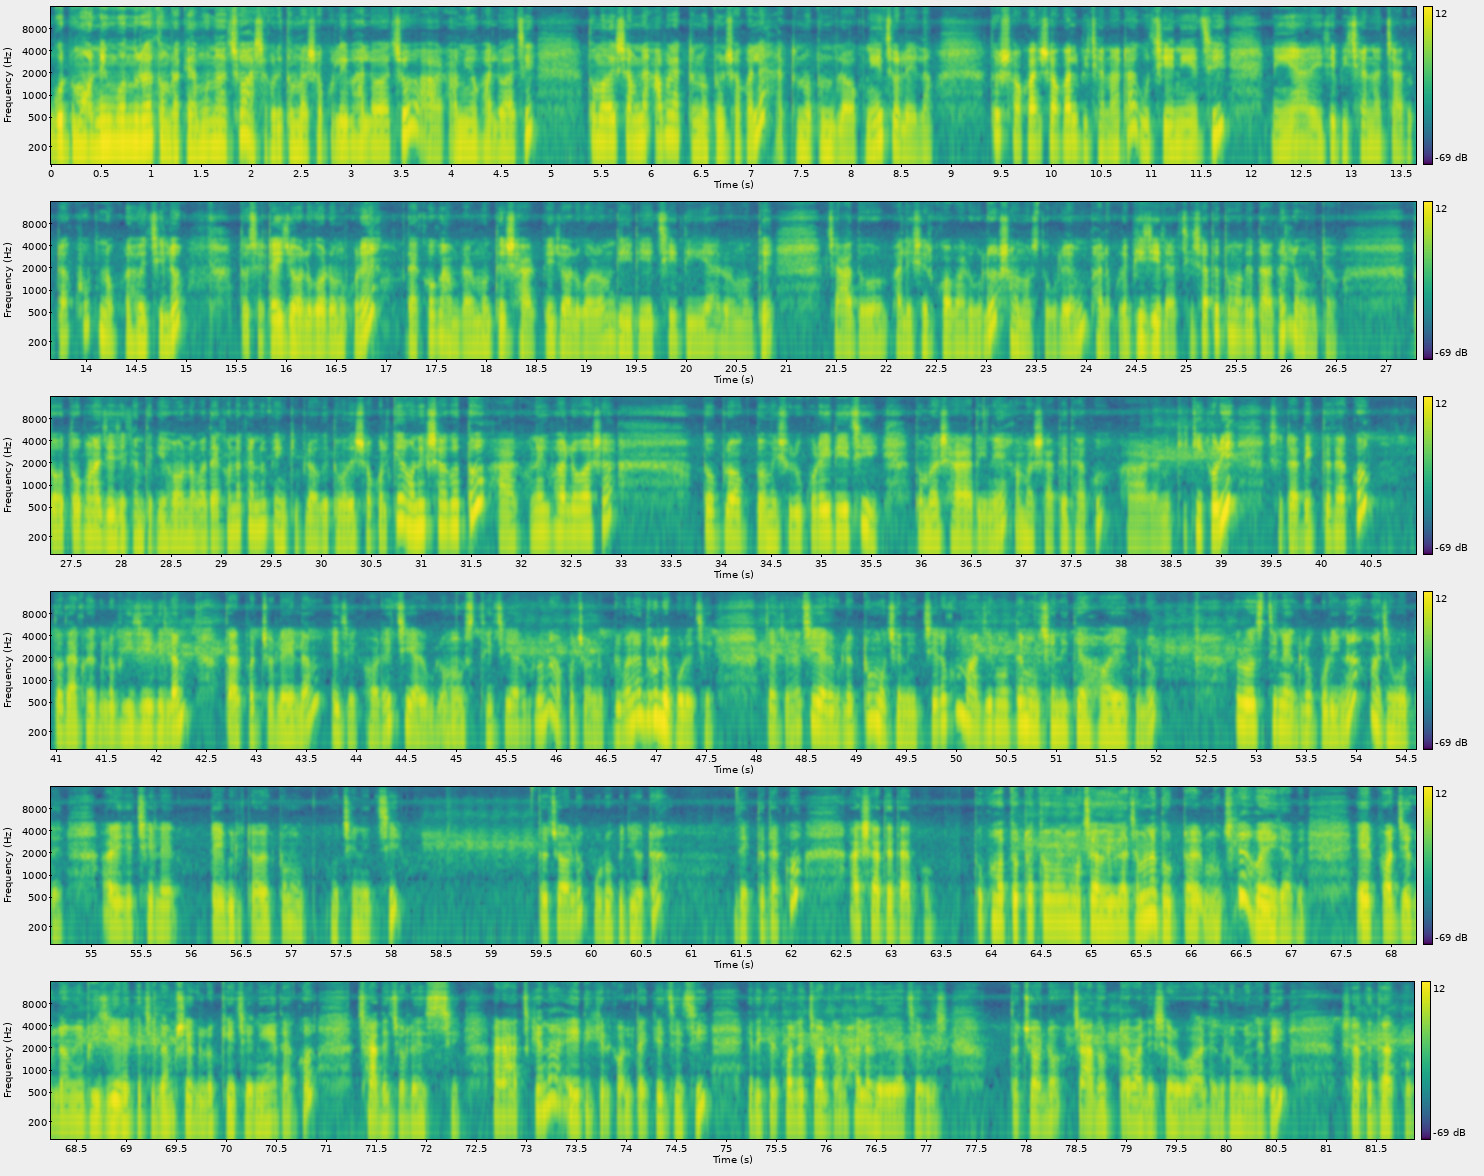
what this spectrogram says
Good morning বন্ধুরা। তোমরা কেমন আছো? আশা করি তোমরা সকলেই ভালো আছো, আর আমিও ভালো আছি। তোমাদের সামনে আবার একটা নতুন সকালে একটা নতুন ব্লগ নিয়ে চলে এলাম। তো সকাল সকাল বিছানাটা গুছিয়ে নিয়েছি। নিয়ে আর এই যে বিছানার চাদরটা খুব নোংরা হয়েছিল, তো সেটাই জল গরম করে দেখো গামলার মধ্যে সার্পে জল গরম দিয়ে দিয়েছি। দিয়ে আর ওর মধ্যে চাদর, বালিশের কভারগুলো সমস্তগুলো আমি ভালো করে ভিজিয়ে রাখছি। সাথে তোমাদের দাদার লুঙ্গিটাও। তো তোমরা যে যেখান থেকে হও না বা দেখো না কেন পিঙ্কি ব্লগে তোমাদের সকলকে অনেক স্বাগত আর অনেক ভালোবাসা। তো ব্লগ তো আমি শুরু করেই দিয়েছি। তোমরা সারা দিনে আমার সাথে থাকো আর আমি কি কি করি সেটা দেখতে থাকো। তো দেখো এগুলো ভিজিয়ে দিলাম, তারপর চলে এলাম। এই যে ঘরে চেয়ারগুলো, মুছতে চেয়ারগুলো না প্রচণ্ড পরিমাণে ধুলো পড়েছে, যার জন্য চেয়ারগুলো একটু মুছে নিচ্ছি। এরকম মাঝে মধ্যে মুছে নিতে হয় এগুলো। রোজ দিন এগুলো করি না মাঝে মধ্যে। আর এই যে ছেলের টেবিলটাও একটু মুছে নিচ্ছি। তো চলো পুরো ভিডিওটা দেখতে থাকো আর সাথে থাকো। তো ঘতটা তো আমার মোচা হয়ে গেছে মানে দৌড়টা মুছলে হয়ে যাবে। এরপর যেগুলো আমি ভিজিয়ে রেখেছিলাম সেগুলো কেচে নিয়ে দেখো ছাদে চলে এসেছি। আর আজকে না এই দিকের কলটায় কেচেছি, এদিকের কলের জলটা ভালো হয়ে গেছে বেশ। তো চলো চাদরটা, বালিশের ওয়ার এগুলো মেলে দিই, সাথে থাকো।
